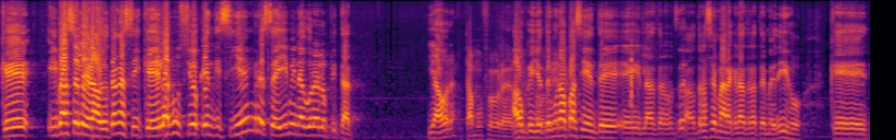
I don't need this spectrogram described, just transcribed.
Que iba acelerado, están así, que él anunció que en diciembre se iba a inaugurar el hospital. ¿Y ahora? Estamos en febrero. Aunque yo tengo una paciente, eh, la, otra semana que la traté, me dijo que,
